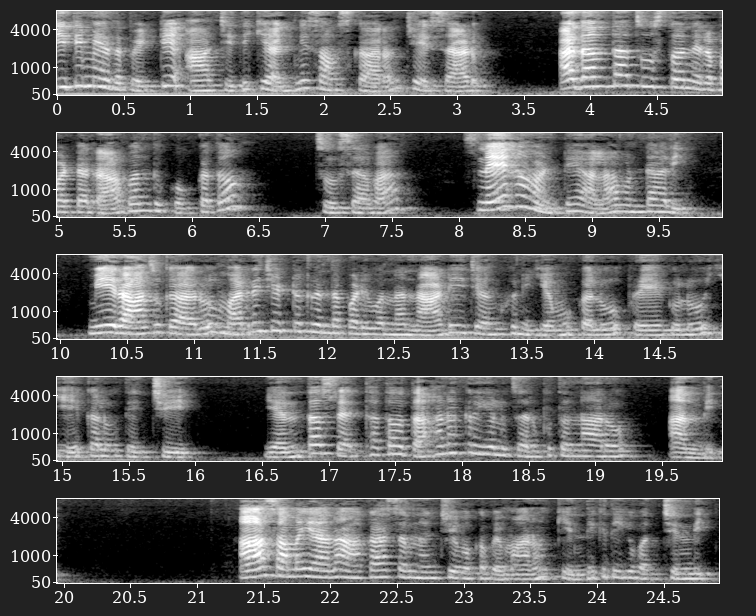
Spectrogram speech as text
చితి మీద పెట్టి ఆ చితికి అగ్ని సంస్కారం చేశాడు. అదంతా చూస్తూ నిలబడ్డ రాబందు కుక్కతో చూశావా? స్నేహం అంటే అలా ఉండాలి. మీ రాజుగారు మర్రి చెట్టు క్రింద పడి ఉన్న నాడీ జంఘుని ఎముకలు ప్రేగులు ఈకలు తెచ్చి ఎంత శ్రద్ధతో దహన క్రియలు జరుపుతున్నారో అంది. ఆ సమయాన ఆకాశం నుంచి ఒక విమానం కిందికి దిగి వచ్చింది.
